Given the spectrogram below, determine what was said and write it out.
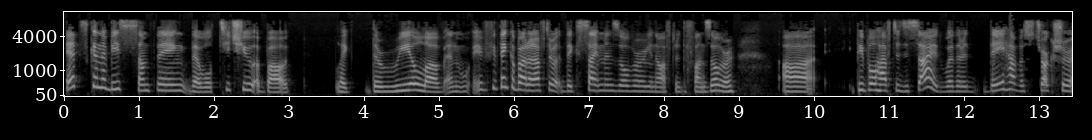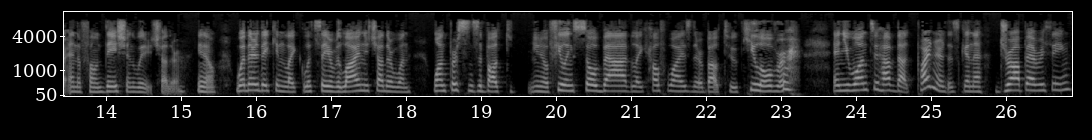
It's going to be something that will teach you about like the real love. And if you think about it after the excitement's over, you know, after the fun's over, uh, people have to decide whether they have a structure and a foundation with each other, you know, whether they can like, let's say rely on each other when one person's about to, you know, feeling so bad, like health wise, they're about to keel over. And you want to have that partner that's gonna drop everything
